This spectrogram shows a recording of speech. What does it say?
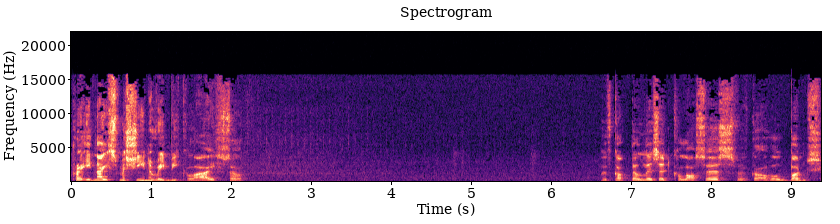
pretty nice machinery, Mikolai, so... We've got the Lizard Colossus, we've got a whole bunch.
